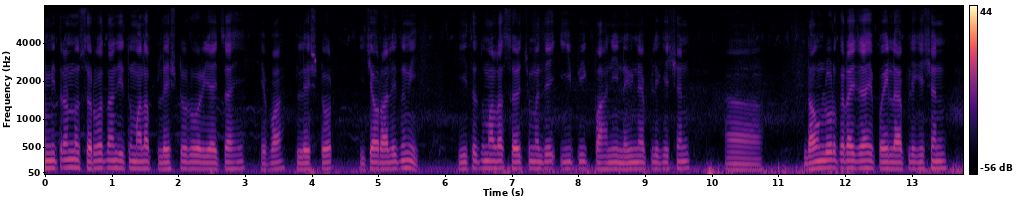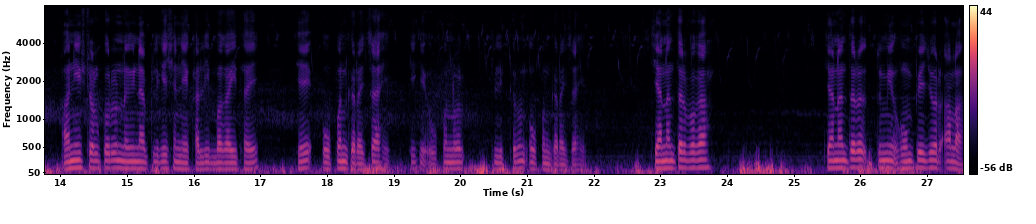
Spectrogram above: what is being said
मित्रांनो सर्वात आधी तुम्हाला प्ले स्टोअरवर यायचं आहे हे पहा प्ले स्टोअर हिच्यावर आले तुम्ही. इथं तुम्हाला सर्चमध्ये ई पीक पाहणी नवीन ॲप्लिकेशन डाउनलोड करायचं आहे. पहिलं ॲप्लिकेशन अनइन्स्टॉल करून नवीन ॲप्लिकेशन हे खाली बघा इथं आहे. हे ओपन करायचं आहे. ठीक आहे ओपनवर क्लिक करून ओपन करायचं आहे. त्यानंतर बघा त्यानंतर तुम्ही होम पेजवर आला.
